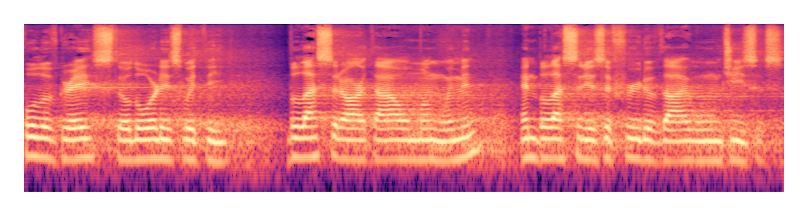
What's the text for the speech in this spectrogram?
full of grace, the Lord is with thee. Blessed art thou among women, and blessed is the fruit of thy womb, Jesus.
